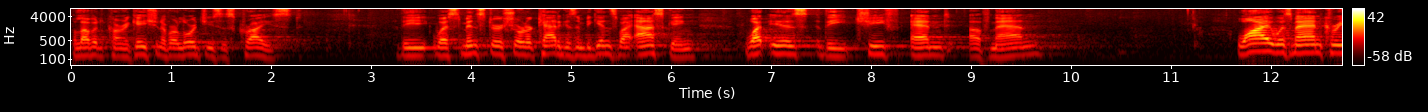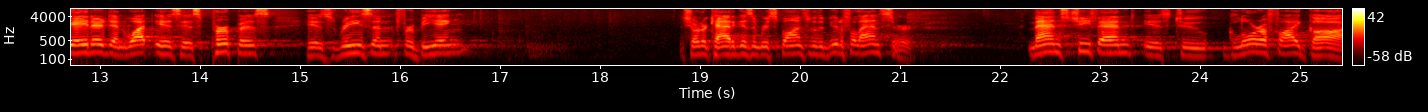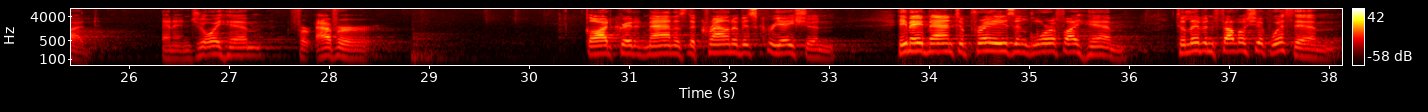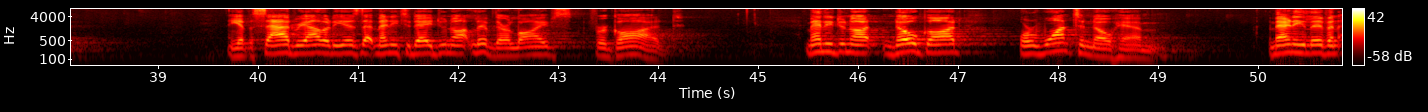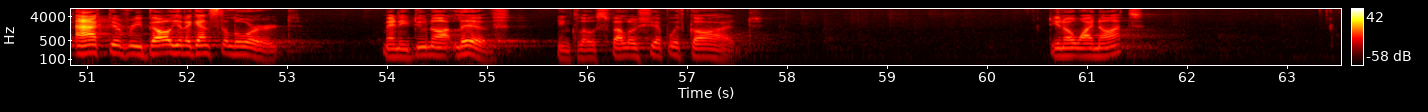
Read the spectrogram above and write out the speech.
Beloved congregation of our Lord Jesus Christ, the Westminster Shorter Catechism begins by asking, What is the chief end of man? Why was man created and what is his purpose, his reason for being? The Shorter Catechism responds with a beautiful answer Man's chief end is to glorify God and enjoy Him forever. God created man as the crown of His creation. He made man to praise and glorify Him, to live in fellowship with Him. And yet, the sad reality is that many today do not live their lives for God. Many do not know God or want to know Him. Many live in active rebellion against the Lord. Many do not live in close fellowship with God. Do you know why not?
